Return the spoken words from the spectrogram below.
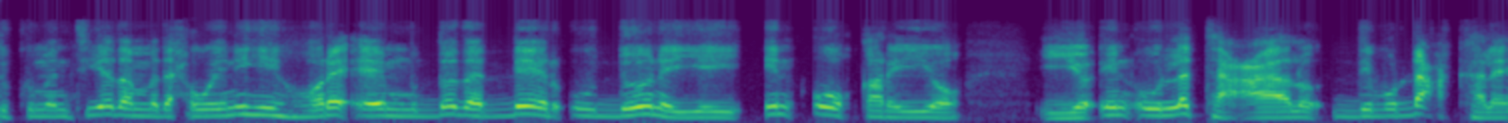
dukumentiyada madaxweynihii hore ee muddada dheer uu doonayey in uu qariyo iyo in uu la tacaalo dibudhac kale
